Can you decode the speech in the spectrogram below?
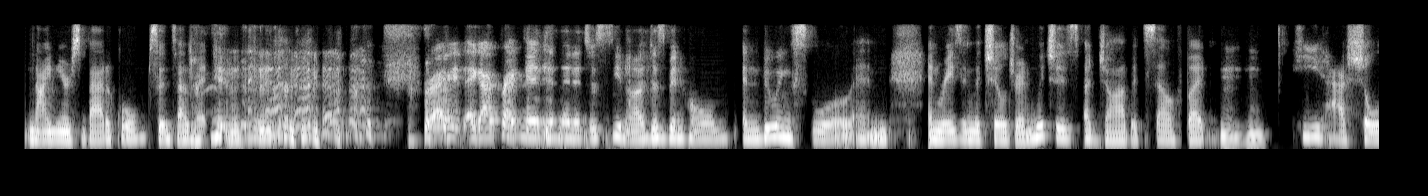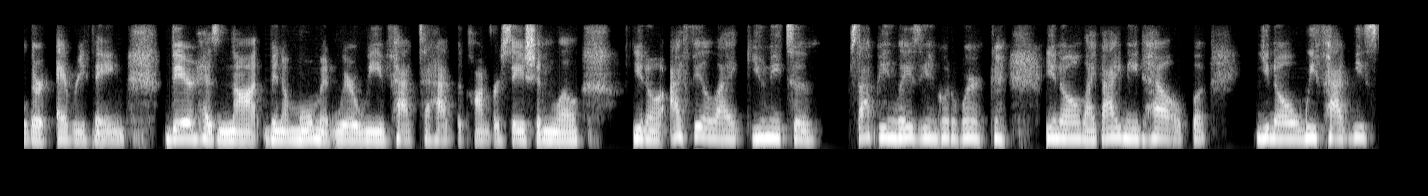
nine year sabbatical since I met him. right. I got pregnant and then it just, you know, I've just been home and doing school and and raising the children, which is a job itself. But mm-hmm. he has shouldered everything. There has not been a moment where we've had to have the conversation. Well, you know, I feel like you need to stop being lazy and go to work. You know, like I need help. You know, we've had he's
